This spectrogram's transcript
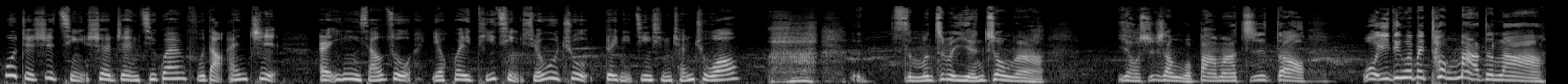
或者是请社政机关辅导安置。而阴影小组也会提请学务处对你进行惩处哦。啊，怎么这么严重啊？要是让我爸妈知道，我一定会被痛骂的啦。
